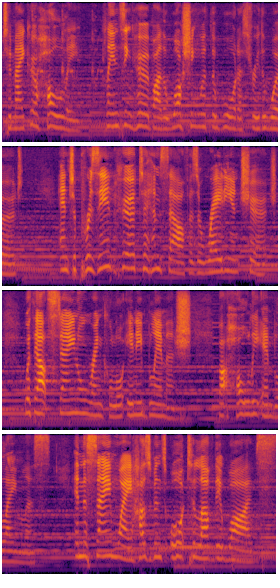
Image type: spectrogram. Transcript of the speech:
to make her holy, cleansing her by the washing with the water through the word, and to present her to himself as a radiant church without stain or wrinkle or any blemish, but holy and blameless. In the same way, husbands ought to love their wives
